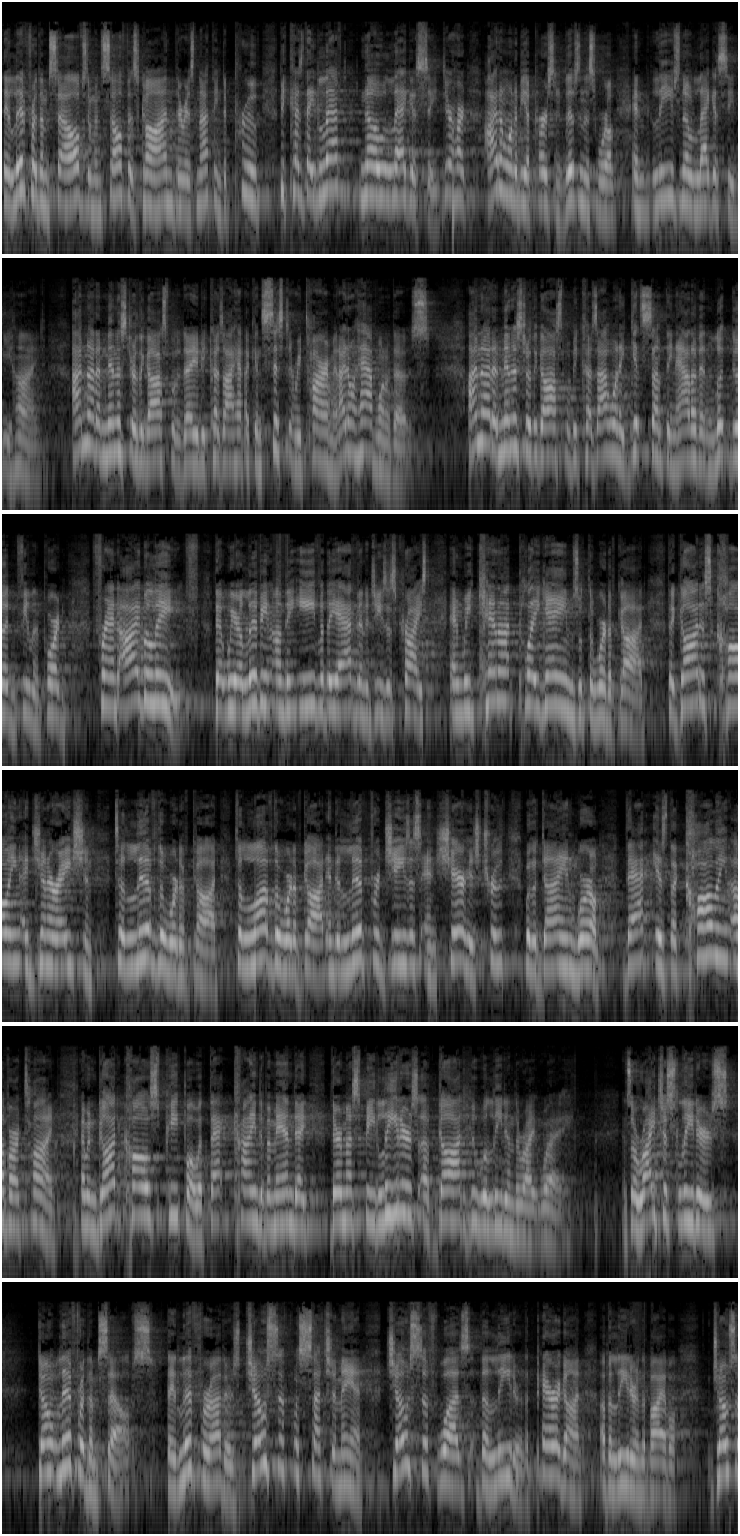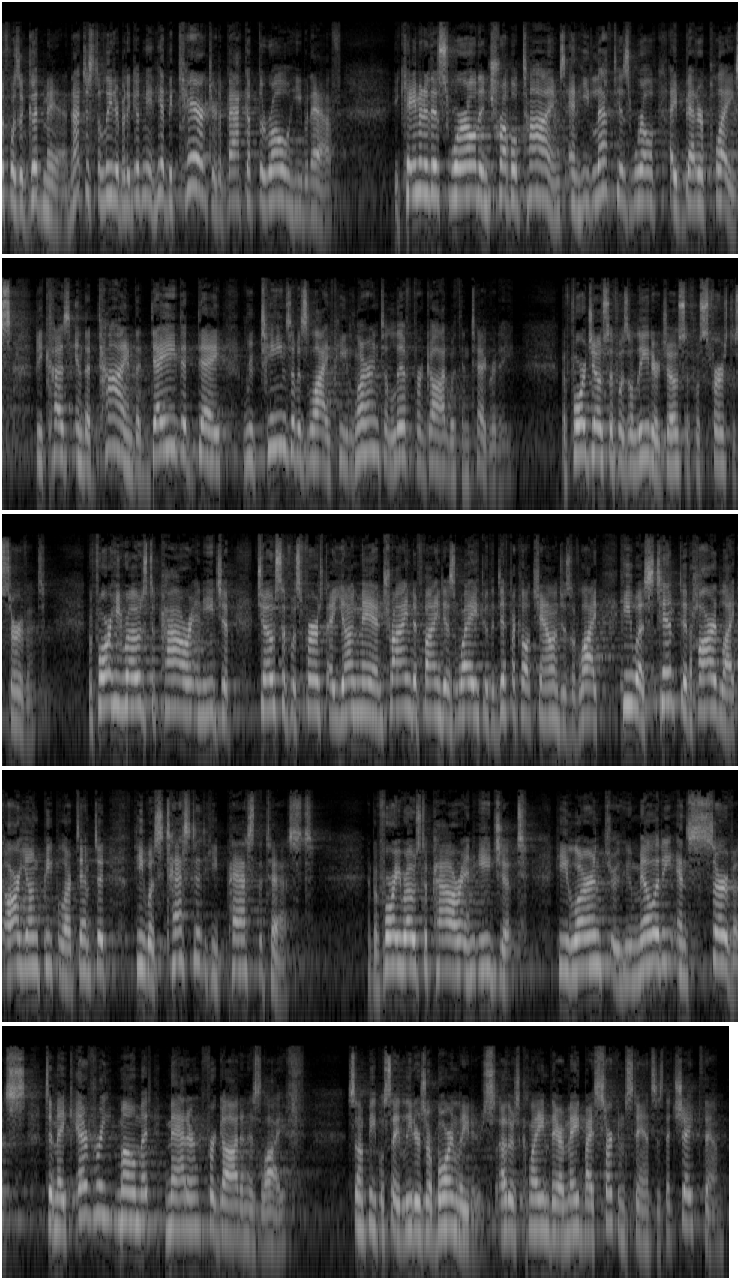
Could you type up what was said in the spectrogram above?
They live for themselves, and when self is gone, there is nothing to prove because they left no legacy. Dear heart, I don't want to be a person who lives in this world and leaves no legacy behind. I'm not a minister of the gospel today because I have a consistent retirement. I don't have one of those. I'm not a minister of the gospel because I want to get something out of it and look good and feel important. Friend, I believe that we are living on the eve of the advent of Jesus Christ, and we cannot play games with the Word of God. That God is calling a generation to live the Word of God, to love the Word of God, and to live for Jesus and share His truth with a dying world. That is the calling of our time. And when God calls people with that kind of a mandate, there must be leaders of God who will lead in the right way. And so righteous leaders don't live for themselves, they live for others. Joseph was such a man. Joseph was the leader, the paragon of a leader in the Bible. Joseph was a good man, not just a leader, but a good man. He had the character to back up the role he would have. He came into this world in troubled times and he left his world a better place because in the time, the day to day routines of his life, he learned to live for God with integrity. Before Joseph was a leader, Joseph was first a servant. Before he rose to power in Egypt, Joseph was first a young man trying to find his way through the difficult challenges of life. He was tempted hard like our young people are tempted. He was tested, he passed the test. And before he rose to power in Egypt, he learned through humility and service to make every moment matter for God in his life. Some people say leaders are born leaders. Others claim they are made by circumstances that shape them.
